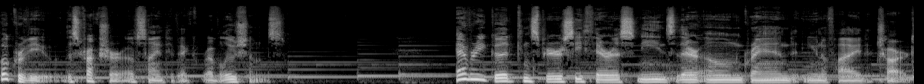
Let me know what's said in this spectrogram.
Book Review The Structure of Scientific Revolutions. Every good conspiracy theorist needs their own grand unified chart.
